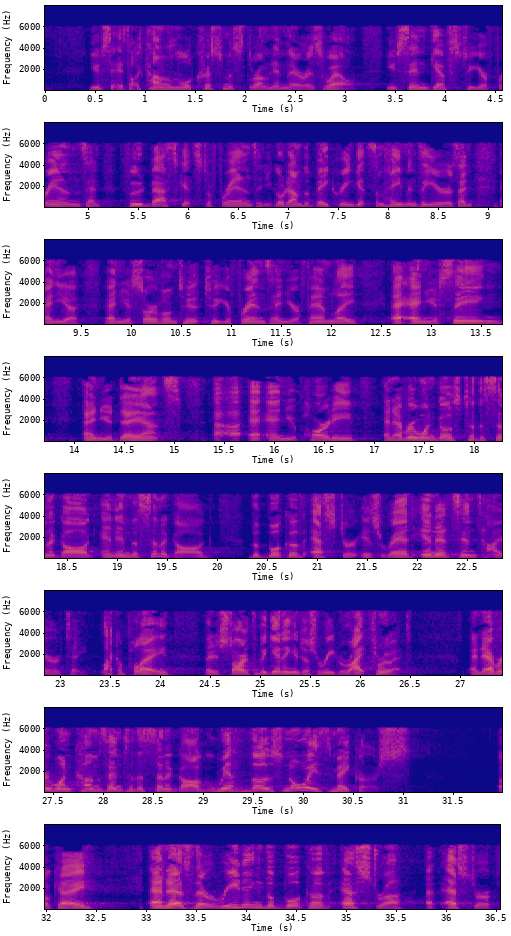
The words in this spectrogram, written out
You see, it's kind of a little Christmas thrown in there as well. You send gifts to your friends and food baskets to friends, and you go down to the bakery and get some Haman's ears, and, and, you, and you serve them to, to your friends and your family, and, and you sing and you dance uh, and you party, and everyone goes to the synagogue, and in the synagogue, the book of Esther is read in its entirety, like a play. They just start at the beginning and just read right through it. And everyone comes into the synagogue with those noisemakers. Okay? And as they're reading the book of Esther, Esther,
